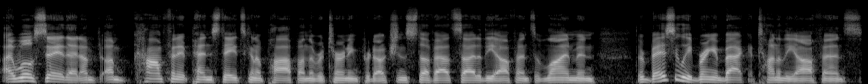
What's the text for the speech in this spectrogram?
I will say that I'm, I'm confident Penn State's going to pop on the returning production stuff outside of the offensive linemen. They're basically bringing back a ton of the offense,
